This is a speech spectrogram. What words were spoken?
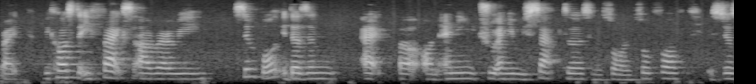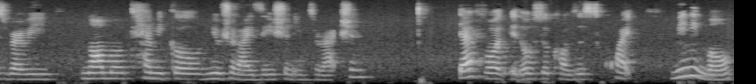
right? Because the effects are very simple, it doesn't act uh, on any through any receptors and so on and so forth. It's just very normal chemical neutralization interaction. Therefore, it also causes quite minimal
